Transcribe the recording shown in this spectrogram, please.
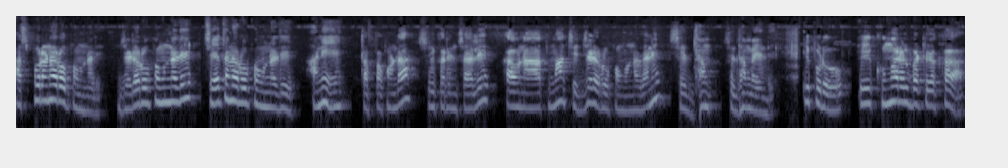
అస్ఫురణ రూపం ఉన్నది. జడ రూపం ఉన్నది చేతన రూపం ఉన్నది అని తప్పకుండా స్వీకరించాలి. కావున ఆత్మ చిజ్జడ రూపం ఉన్నదని సిద్ధం సిద్ధమైంది. ఇప్పుడు ఈ కుమారుల భట్ యొక్క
